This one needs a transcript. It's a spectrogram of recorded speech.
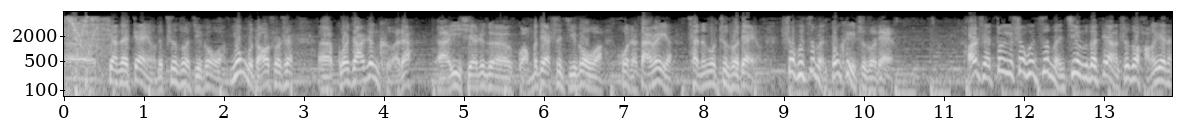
呃，现在电影的制作机构啊，用不着说是呃国家认可的。呃，一些这个广播电视机构啊，或者单位啊，才能够制作电影。社会资本都可以制作电影，而且对于社会资本进入的电影制作行业呢，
